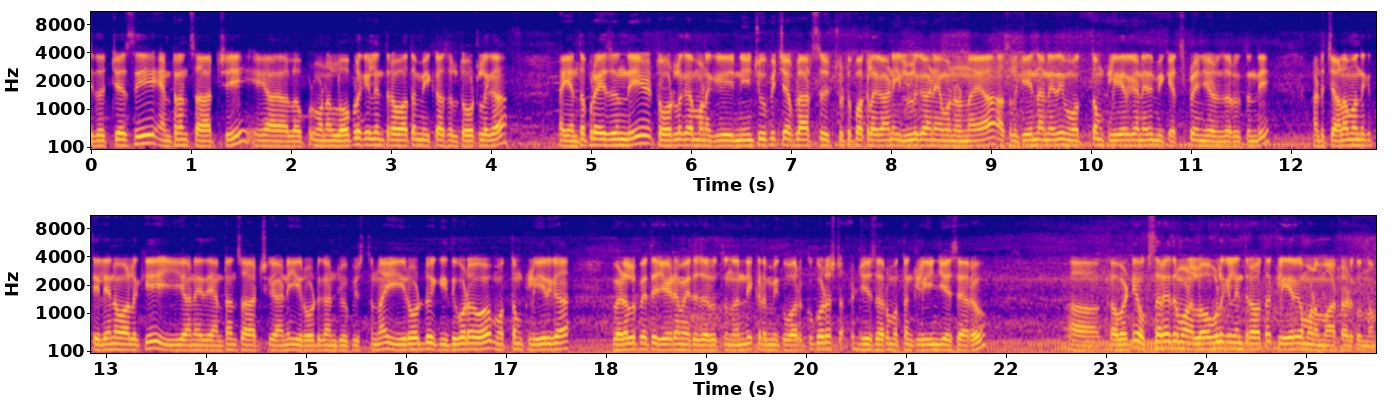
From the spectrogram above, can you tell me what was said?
ఇది వచ్చేసి ఎంట్రన్స్ ఆర్చి. మనం లోపలికి వెళ్ళిన తర్వాత మీకు అసలు టోటల్గా ఎంత ప్రైస్ ఉంది? టోటల్గా మనకి నేను చూపించే ఫ్లాట్స్ చుట్టుపక్కల కానీ ఇల్లు కానీ ఏమైనా ఉన్నాయా? అసలు ఏందనేది మొత్తం క్లియర్గా అనేది మీకు ఎక్స్ప్లెయిన్ చేయడం జరుగుతుంది. అంటే చాలామందికి తెలియని వాళ్ళకి ఈ అనేది ఎంట్రన్స్ ఆర్చ్ కానీ ఈ రోడ్డు కానీ చూపిస్తున్నా. ఈ రోడ్డు ఇది కూడా మొత్తం క్లియర్గా వెడల్పు అయితే చేయడం అయితే జరుగుతుందండి. ఇక్కడ మీకు వర్క్ కూడా స్టార్ట్ చేశారు మొత్తం క్లీన్ చేశారు. కాబట్టి ఒకసారి అయితే మనం లోపలికి వెళ్ళిన తర్వాత క్లియర్గా మనం మాట్లాడుకుందాం.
